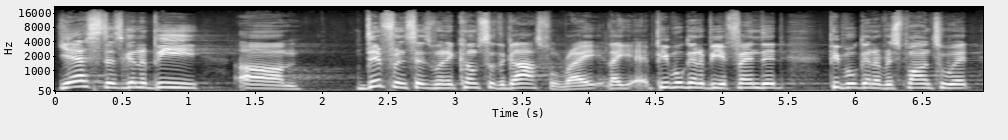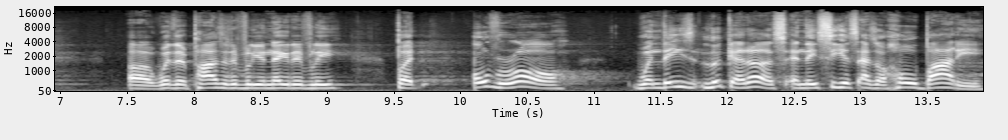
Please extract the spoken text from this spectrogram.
Yes, there's gonna be um, differences when it comes to the gospel, right? Like people are gonna be offended, people are gonna respond to it uh, whether positively or negatively. But overall, when they look at us and they see us as a whole body,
